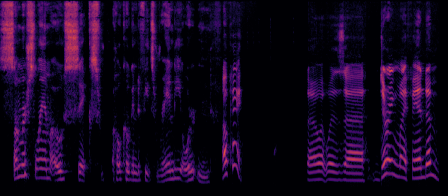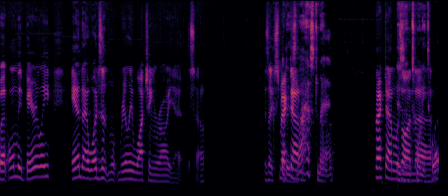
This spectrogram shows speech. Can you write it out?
SummerSlam 06, Hulk Hogan defeats Randy Orton. Okay. So it was uh, during my fandom, but only barely, and I wasn't really watching Raw yet. So it's like SmackDown. last match SmackDown was on uh, 2012.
